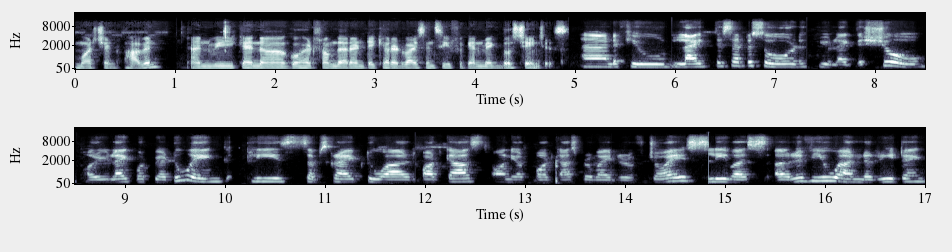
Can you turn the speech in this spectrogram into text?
Merchant Bhavin and we can uh, go ahead from there and take your advice and see if we can make those changes. And if you like this episode, you like the show, or you like what we are doing, please subscribe to our podcast on your podcast provider of choice. Leave us a review and a rating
